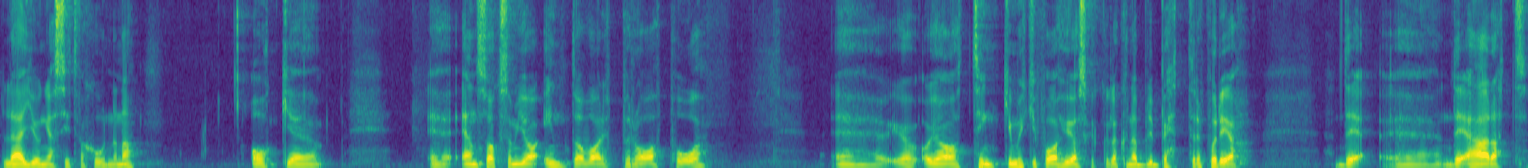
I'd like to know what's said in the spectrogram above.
lärjungasituationerna. Och eh, Eh, en sak som jag inte har varit bra på eh, och jag tänker mycket på hur jag ska kunna bli bättre på det. Det, eh, det är att,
